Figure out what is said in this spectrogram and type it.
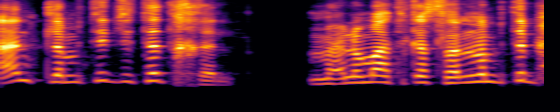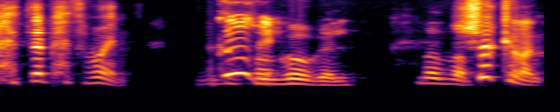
أنت لما تيجي تدخل معلوماتك أصلا لما تبحث تبحث وين؟ جوجل. جوجل. بالضبط. شكرا.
